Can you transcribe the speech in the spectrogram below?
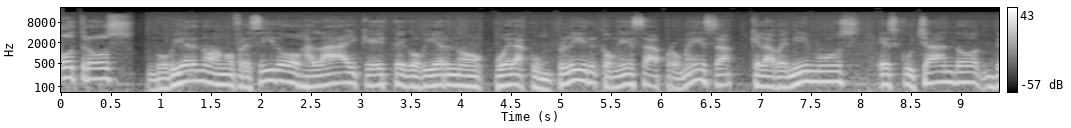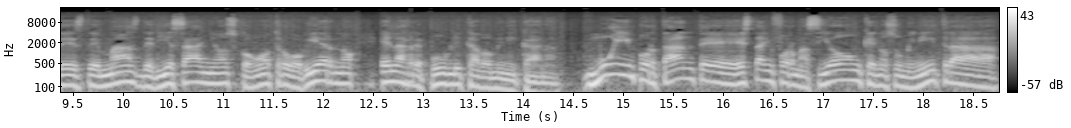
Otros gobiernos han ofrecido, ojalá y que este gobierno pueda cumplir con esa promesa que la venimos escuchando desde más de 10 años con otro gobierno en la República Dominicana. Muy importante esta información que nos suministra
